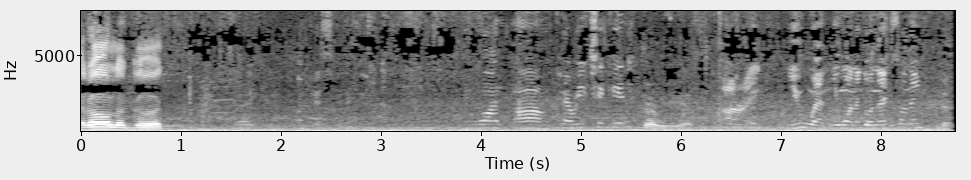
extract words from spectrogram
It all look good. Okay, sweetie. You want um, curry chicken? Curry, yes. All right. You went. You want to go next, honey? Yes.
